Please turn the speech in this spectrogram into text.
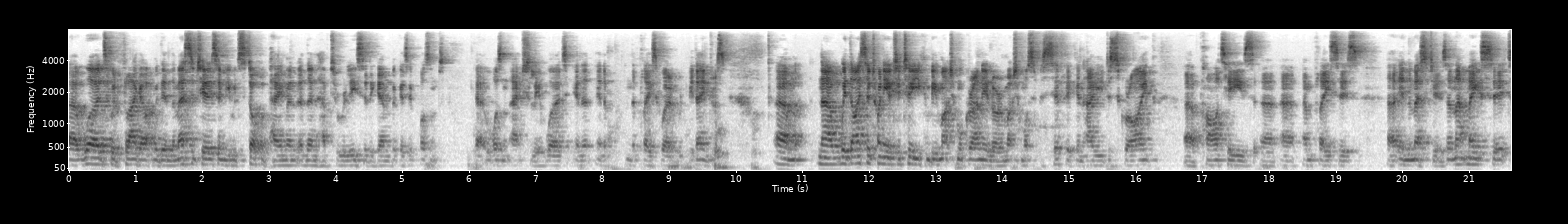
uh, words would flag up within the messages, and you would stop a payment and then have to release it again because it wasn't uh, it wasn't actually a word in a, in a in the place where it would be dangerous. Um, now with ISO 20022, you can be much more granular and much more specific in how you describe uh, parties uh, uh, and places. Uh, in the messages, and that makes it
